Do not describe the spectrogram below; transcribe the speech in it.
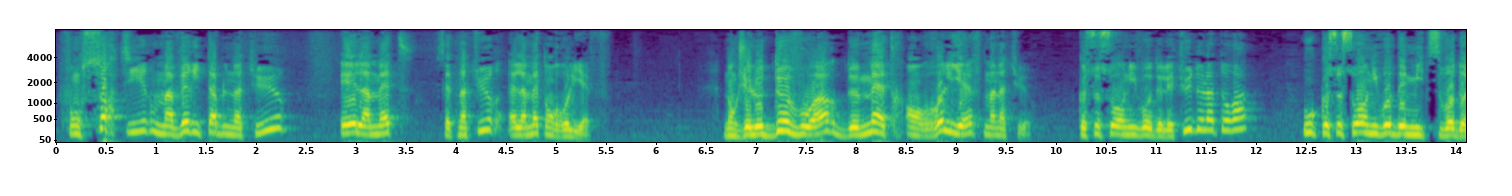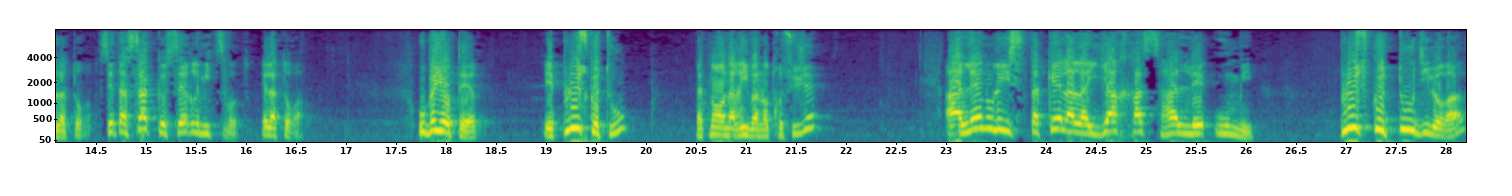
font sortir ma véritable nature et la mettent, cette nature, elle la met en relief. Donc j'ai le devoir de mettre en relief ma nature, que ce soit au niveau de l'étude de la Torah ou que ce soit au niveau des mitzvot de la Torah. C'est à ça que sert les mitzvot et la Torah. Ou beyoter, et plus que tout, maintenant on arrive à notre sujet, plus que tout, dit le Rav,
